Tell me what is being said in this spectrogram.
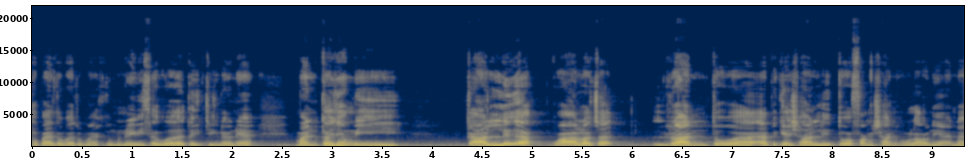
ถ้าแปลตรงไปตรงมาคือมันไม่มีเซิร์ฟเวอร์แต่จริงๆแล้วเนี่ย มันก็ยังมีการเลือกว่าเราจะ run ตัวแอปพลิเคชัน หรือตัวฟังก์ชันของเราเนี่ย ใน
